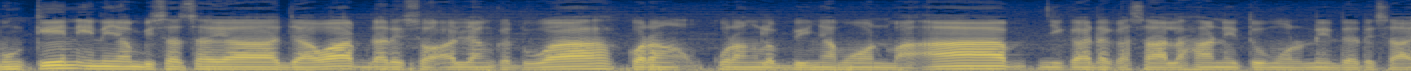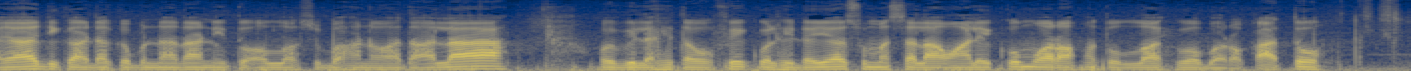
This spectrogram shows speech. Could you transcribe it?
Mungkin ini yang bisa saya jawab dari soal yang kedua. Kurang kurang lebihnya mohon maaf. Jika ada kesalahan itu murni dari saya, jika ada kebenaran itu Allah Subhanahu wa taala. Wabillahi taufik wal hidayah. Wassalamualaikum warahmatullahi wabarakatuh.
